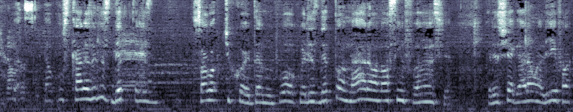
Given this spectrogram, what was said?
digamos assim. Os caras, eles, de, é... eles só te cortando um pouco, eles detonaram a nossa infância. Eles chegaram ali e falaram:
